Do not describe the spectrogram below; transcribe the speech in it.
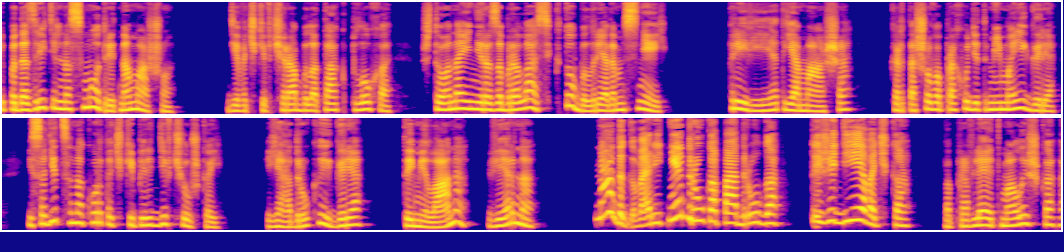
и подозрительно смотрит на Машу. Девочке вчера было так плохо, что она и не разобралась, кто был рядом с ней. «Привет, я Маша». Карташова проходит мимо Игоря и садится на корточки перед девчушкой. «Я друг Игоря. Ты Милана, верно?» «Надо говорить не друг, а подруга. Ты же девочка», — поправляет малышка,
